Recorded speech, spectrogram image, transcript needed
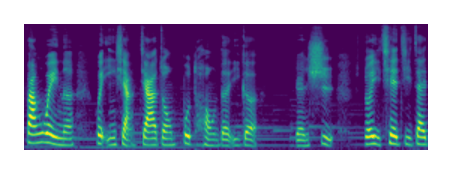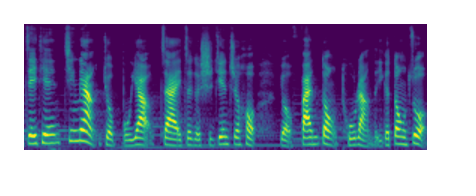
方位呢，会影响家中不同的一个人事，所以切记在这一天尽量就不要在这个时间之后有翻动土壤的一个动作。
